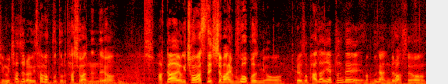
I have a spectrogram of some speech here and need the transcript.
짐을 찾으러 여기 사막부두로 다시 왔는데요. 아까 여기 처음 왔을 때 진짜 많이 무거웠거든요. 그래서 바다 예쁜데 막 눈에 안 들어왔어요.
